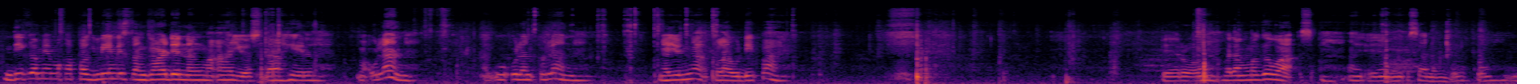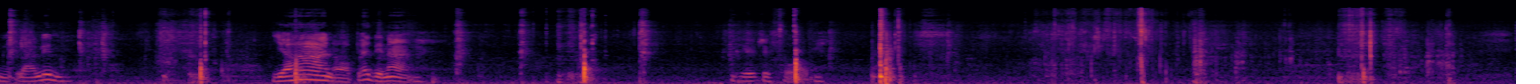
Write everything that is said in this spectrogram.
Hindi kami makapaglinis ng garden ng maayos dahil maulan. Nag-uulan-ulan. Ngayon nga, cloudy pa. Pero walang magawa. Ay, ayan isa ng bulok ko. Lalim. Yan, oh, pwede na. Beautiful.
